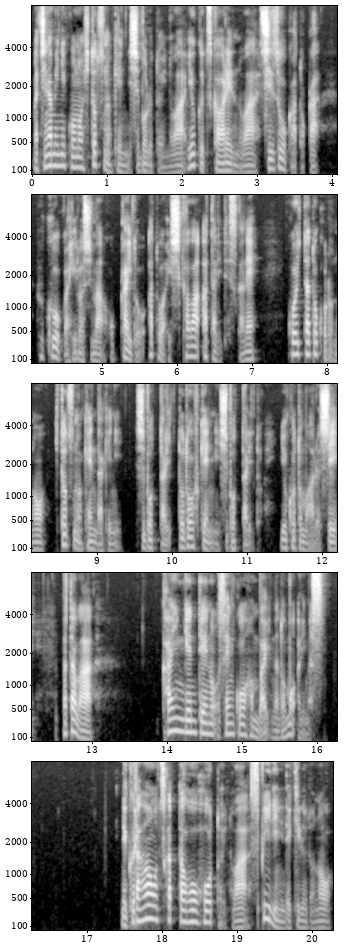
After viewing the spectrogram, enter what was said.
まあ、ちなみにこの一つの県に絞るというのは、よく使われるのは静岡とか福岡、広島、北海道、あとは石川あたりですかね。こういったところの一つの県だけに絞ったり、都道府県に絞ったりということもあるし、または会員限定の先行販売などもあります。で、クラファンを使った方法というのは、スピーディーにできるのの、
